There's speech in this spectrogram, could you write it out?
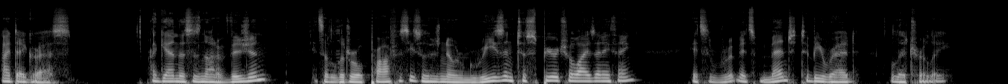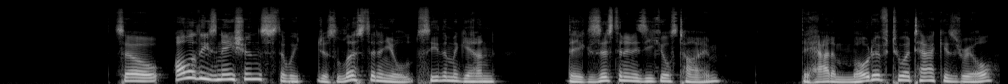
I digress. Again, this is not a vision, it's a literal prophecy, so there's no reason to spiritualize anything. It's, it's meant to be read literally. So, all of these nations that we just listed, and you'll see them again, they existed in Ezekiel's time. They had a motive to attack Israel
